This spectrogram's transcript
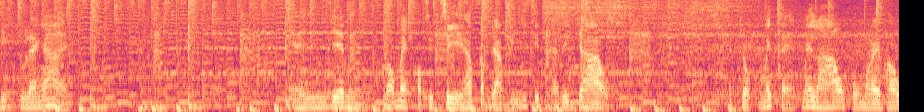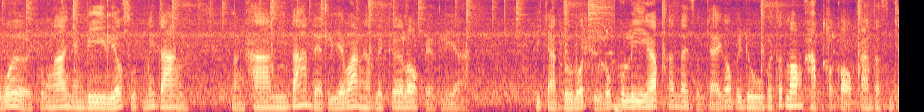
จิกดูแลง่ายแอร์เย็นๆล้อแม็กขอบ 14 ครับ กับยางปี 20แผริกยาว กระจกไม่แตกไม่ร้าวพวงมาลัยพาวเวอร์ช่วงล่างยังดี เลี้ยวสุดไม่ดัง หลังคามีด้านแดดเลียบ้างครับเลเกอร์ลอกแดดเลียพิกัดดูรถอยู่ลบบุรีครับ ท่านใดสนใจก็ไปดูไปทดลองขับประกอบการตัดสินใจ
